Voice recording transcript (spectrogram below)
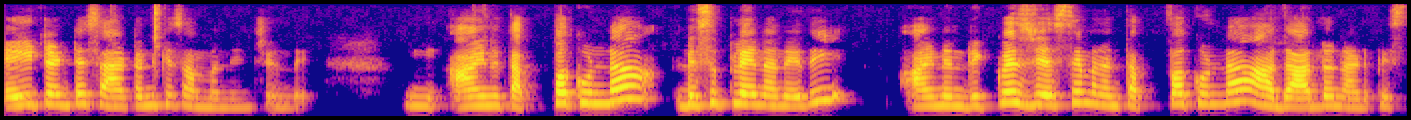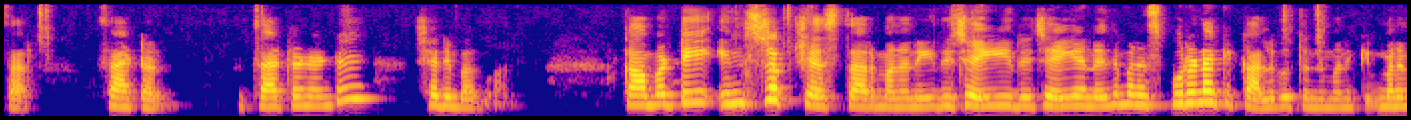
ఎయిట్ అంటే సాటన్కి సంబంధించింది. ఆయన తప్పకుండా డిసిప్లిన్ అనేది ఆయనను రిక్వెస్ట్ చేస్తే మనం తప్పకుండా ఆ దారిలో నడిపిస్తారు సాటన్ సాటర్డే అంటే శని భగవాన్. కాబట్టి ఇన్స్ట్రక్ట్ చేస్తారు మనని ఇది చెయ్యి ఇది చెయ్యి అనేది మన స్ఫురణకి కలుగుతుంది మనకి. మనం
